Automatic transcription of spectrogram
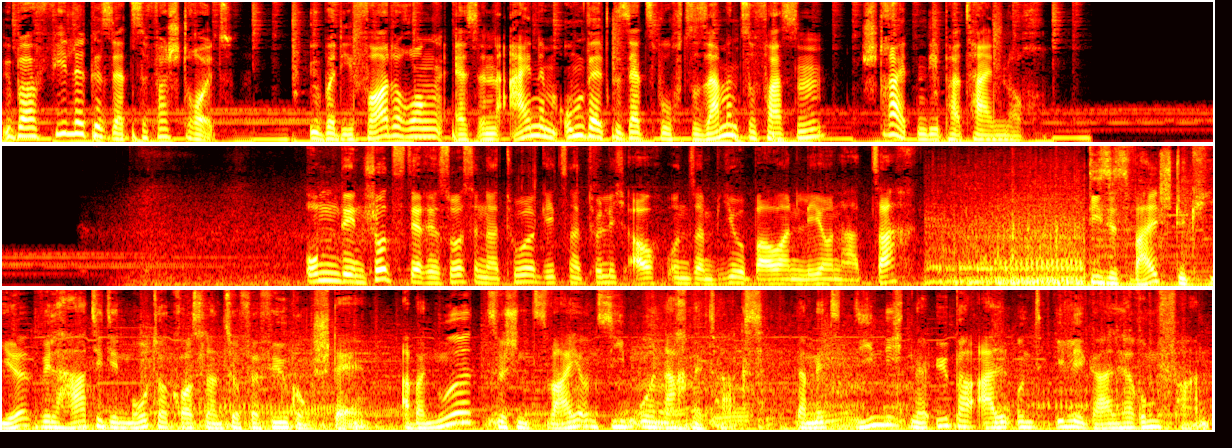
über viele Gesetze verstreut. Über die Forderung, es in einem Umweltgesetzbuch zusammenzufassen, streiten die Parteien noch. Um den Schutz der Ressource Natur geht es natürlich auch unserem Biobauern Leonhard Zach. Dieses Waldstück hier will Harti den Motocrosslern zur Verfügung stellen. Aber nur zwischen 2 und 7 Uhr nachmittags, damit die nicht mehr überall und illegal herumfahren.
